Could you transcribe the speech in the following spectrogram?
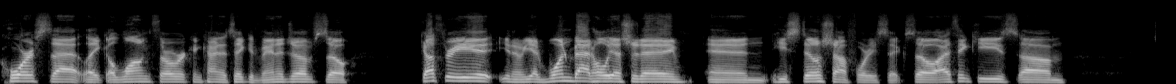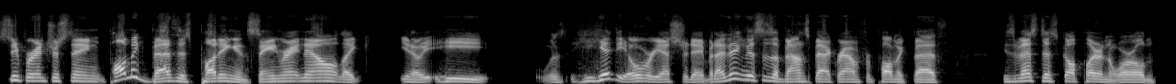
course that like a long thrower can kind of take advantage of. So Gurthie, you know, he had one bad hole yesterday and he still shot 46. So I think he's um super interesting. Paul McBeth is putting insane right now. Like, you know, he was he hit the over yesterday, but I think this is a bounce back round for Paul McBeth. He's the best disc golf player in the world,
